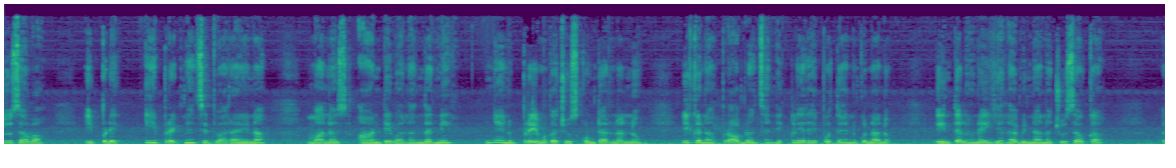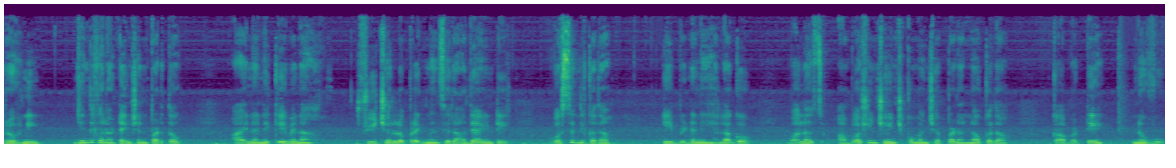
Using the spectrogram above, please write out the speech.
చూసావా? ఇప్పుడే ఈ ప్రెగ్నెన్సీ ద్వారా అయినా మనోజ్ ఆంటీ వాళ్ళందరినీ నేను ప్రేమగా చూసుకుంటారు నన్ను. ఇక నా ప్రాబ్లమ్స్ అన్నీ క్లియర్ అయిపోతాయి అనుకున్నాను. ఇంతలోనే ఎలా విన్నానో చూసావుగా రోహిణి ఎందుకు అలా టెన్షన్ పడతావు? అయినా నీకేమైనా ఫ్యూచర్లో ప్రెగ్నెన్సీ రాదా ఏంటి? వస్తుంది కదా. ఈ బిడ్డని ఎలాగో మనోజ్ అబార్షన్ చేయించుకోమని చెప్పాడన్నావు కదా. కాబట్టి నువ్వు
